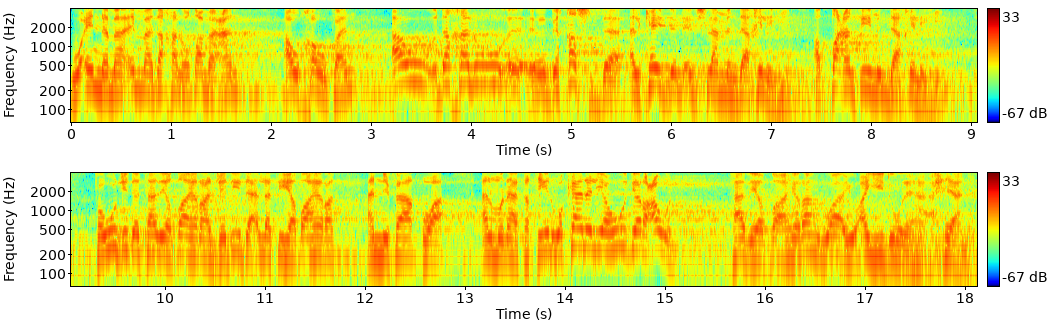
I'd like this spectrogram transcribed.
وإنما إما دخلوا طمعا أو خوفا أو دخلوا بقصد الكيد للإسلام من داخله الطعن فيه من داخله. فوجدت هذه الظاهرة الجديدة التي هي ظاهرة النفاق والمنافقين وكان اليهود يرعون هذه الظاهرة ويؤيدونها أحيانا.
